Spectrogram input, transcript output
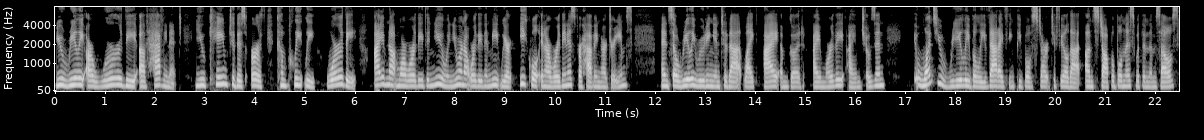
You really are worthy of having it. You came to this earth completely worthy. I am not more worthy than you, and you are not worthy than me. We are equal in our worthiness for having our dreams. And so, really rooting into that, like, I am good, I am worthy, I am chosen. Once you really believe that, I think people start to feel that unstoppableness within themselves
